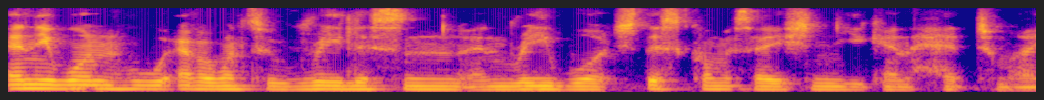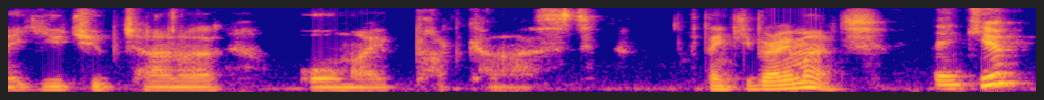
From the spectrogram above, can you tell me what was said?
anyone who ever wants to re-listen and re-watch this conversation, you can head to my YouTube channel or my podcast. Thank you very much. Thank you.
